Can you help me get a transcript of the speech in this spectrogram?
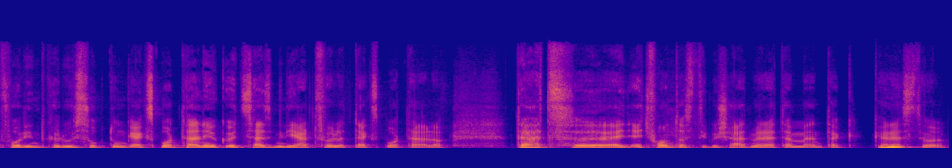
forint körül szoktunk exportálni, ők 500 milliárd fölött exportálnak. Tehát egy, egy fantasztikus átmeneten mentek keresztül.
